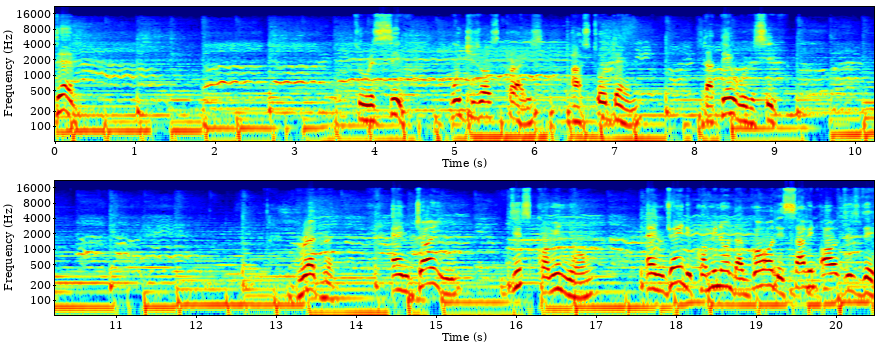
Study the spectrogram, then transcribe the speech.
them to receive what Jesus Christ has told them that they will receive. Brethren, enjoying this communion, enjoying the communion that God is serving us this day.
